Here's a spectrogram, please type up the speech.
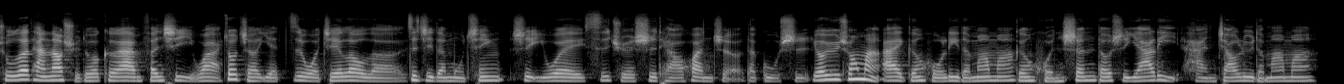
除了谈到许多个案分析以外，作者也自我揭露了自己的母亲是一位思觉失调患者的故事。由于充满爱跟活力的妈妈，跟浑身都是压力和焦虑的妈妈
